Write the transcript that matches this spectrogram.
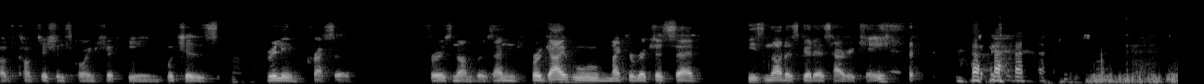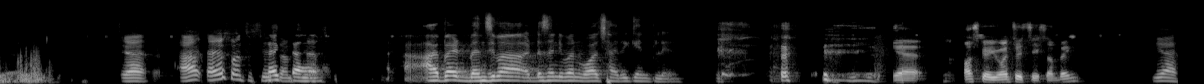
of the competition, scoring 15, which is really impressive for his numbers. And for a guy who Michael Richards said he's not as good as Harry Kane. yeah, I, I just want to say Like, something. uh. I I bet Benzema doesn't even watch Harry Kane play. yeah, Oscar, you want to say something? Yeah,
